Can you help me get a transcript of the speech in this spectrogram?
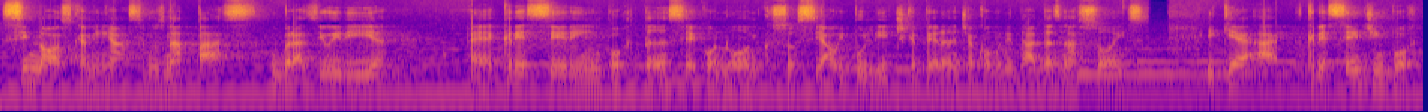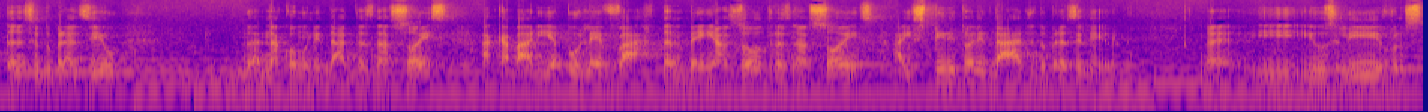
Se nós caminhássemos na paz, o Brasil iria é, crescer em importância econômica, social e política perante a comunidade das nações e que a crescente importância do Brasil na, comunidade das nações acabaria por levar também as outras nações a espiritualidade do brasileiro. Né? E, e, os livros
